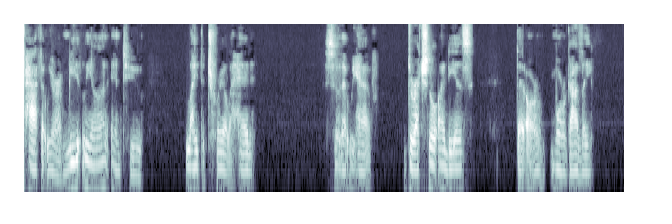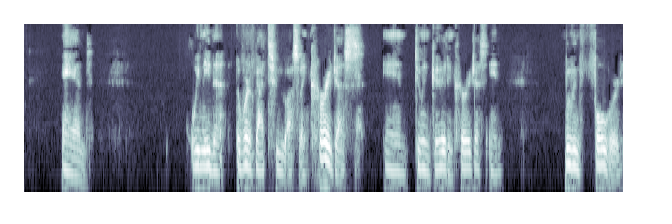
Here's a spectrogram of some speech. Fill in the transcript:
path that we are immediately on and to light the trail ahead so that we have directional ideas that are more godly. And we need the, the Word of God to also encourage us in doing good, encourage us in moving forward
